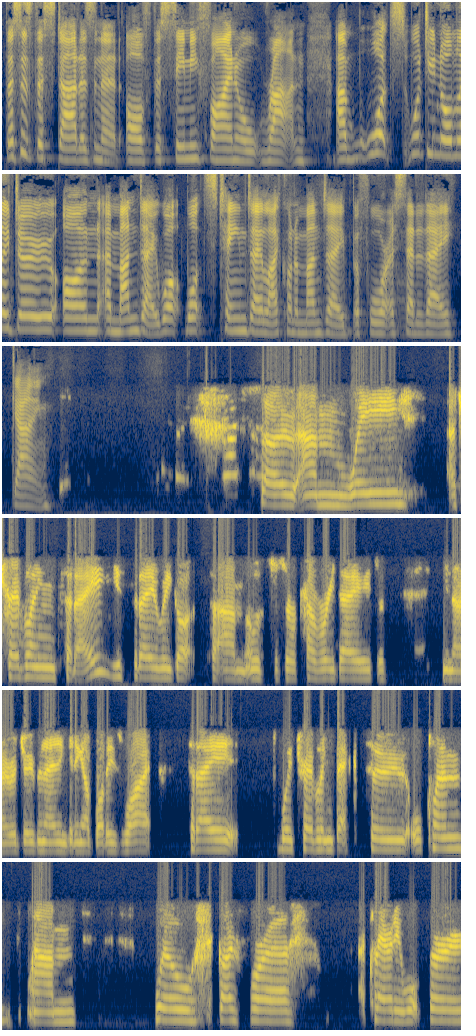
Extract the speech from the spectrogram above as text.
this is the start, isn't it, of the semi-final run? Um, what's what do you normally do on a Monday? What what's team day like on a Monday before a Saturday game? So um, we are travelling today. Yesterday we got um, it was just a recovery day, just you know, rejuvenating, getting our bodies right. Today, we're travelling back to Auckland. Um, we'll go for a, a, clarity walkthrough,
